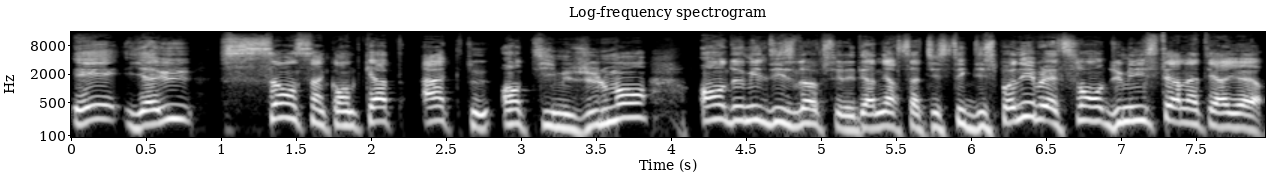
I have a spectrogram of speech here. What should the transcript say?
et il y a eu 154 actes anti-musulmans. En 2019, c'est les dernières statistiques disponibles, elles sont du ministère de l'Intérieur.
